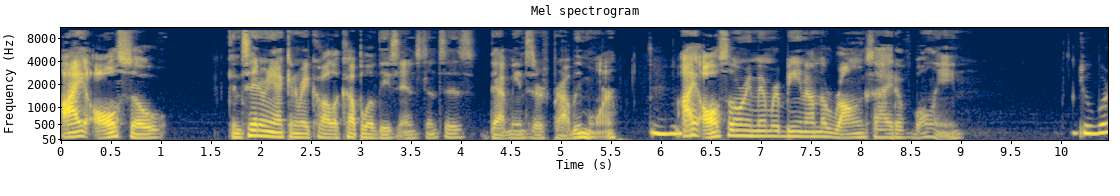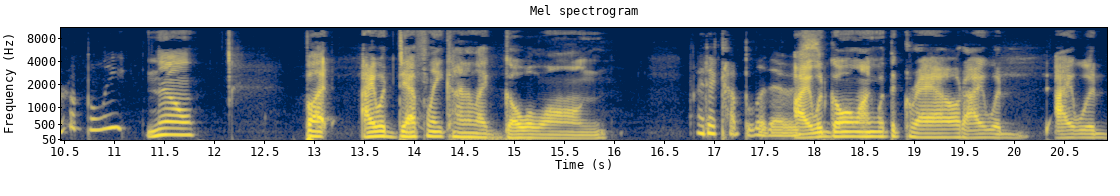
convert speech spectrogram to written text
I also, considering I can recall a couple of these instances, that means there's probably more. Mhm. I also remember being on the wrong side of bullying. You were a bully? No, but I would definitely kind of like go along. I had a couple of those. I would go along with the crowd. I would, I would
